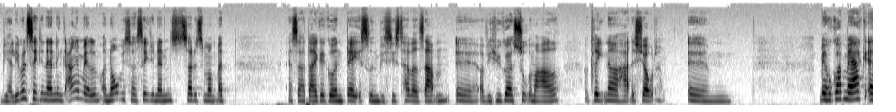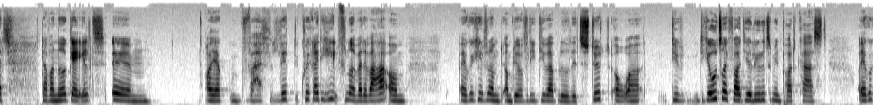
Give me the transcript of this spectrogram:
vi har alligevel set hinanden en gang imellem, og når vi så har set hinanden, så er det som om, at altså, der ikke er gået en dag, siden vi sidst har været sammen, øh, og vi hygger os super meget, og griner og har det sjovt. Øhm, men jeg kunne godt mærke, at der var noget galt. Øhm, og jeg var lidt, kunne ikke rigtig helt finde ud af, hvad det var, om, og jeg kunne ikke helt finde ud af, om det var, fordi de var blevet lidt stødt over, de, de gav udtryk for, at de havde lyttet til min podcast, og jeg kunne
